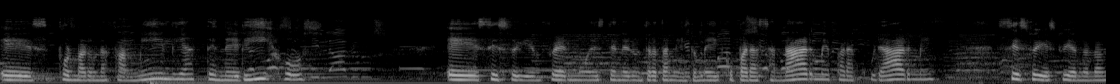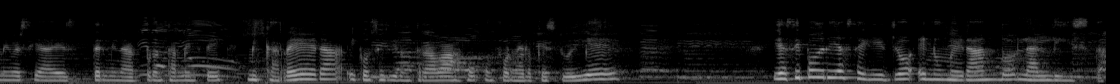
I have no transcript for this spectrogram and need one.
es formar una familia, tener hijos. Eh, si estoy enfermo es tener un tratamiento médico para sanarme, para curarme. Si estoy estudiando en la universidad es terminar prontamente mi carrera y conseguir un trabajo conforme a lo que estudié. Y así podría seguir yo enumerando la lista.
